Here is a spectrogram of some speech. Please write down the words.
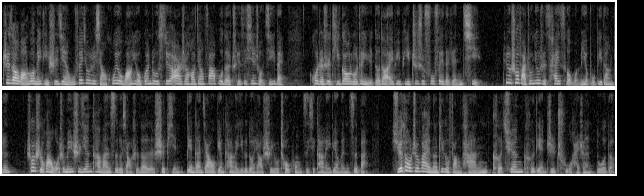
制造网络媒体事件，无非就是想忽悠网友关注四月二十号将发布的锤子新手机呗，或者是提高罗振宇得到 APP 知识付费的人气。这个说法终究是猜测，我们也不必当真。说实话，我是没时间看完四个小时的视频，边干家务边看了一个多小时，又抽空仔细看了一遍文字版。噱头之外呢，这个访谈可圈可点之处还是很多的，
